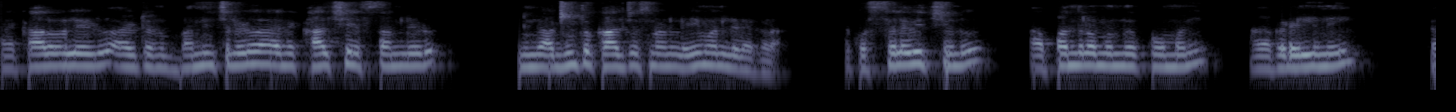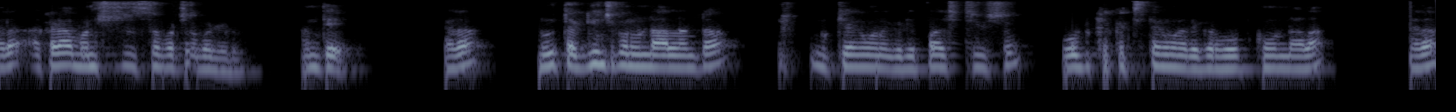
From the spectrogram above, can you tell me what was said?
ఆయన కాలవలేడు వీటిని బంధించలేడు ఆయన కాల్ చేస్తాను లేడు. నేను అగ్నితో కాల్ చేస్తున్నాను ఏమనలేడు అక్కడ. ఒక సెలవు ఇచ్చిండు ఆ పందుల మందు పోమని అక్కడ వెళ్ళినాయి కదా అక్కడ మనిషి చూసపరచబడ్డాడు అంతే. కదా నువ్వు తగ్గించుకొని ఉండాలంట. ముఖ్యంగా మనకి చెప్పాల్సిన విషయం. ఓపిక ఖచ్చితంగా మన దగ్గర ఓపిక ఉండాలా? కదా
